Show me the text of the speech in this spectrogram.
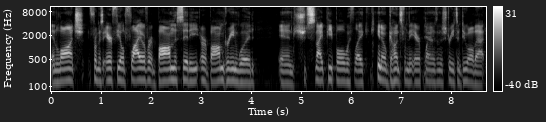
and launch from this airfield, fly over it, bomb the city or bomb Greenwood, and sh- snipe people with like you know guns from the airplanes in the streets and do all that.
